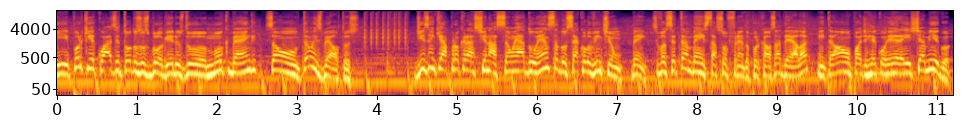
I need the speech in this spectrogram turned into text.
E por que quase todos os blogueiros do mukbang são tão esbeltos? Dizem que a procrastinação é a doença do século 21. Bem, se você também está sofrendo por causa dela, então pode recorrer a este amigo.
